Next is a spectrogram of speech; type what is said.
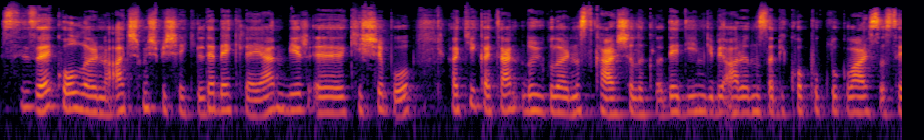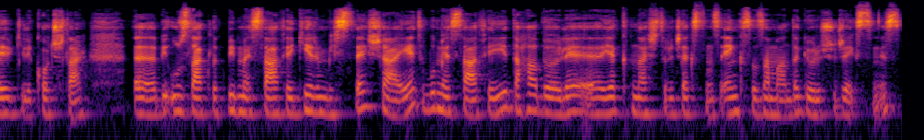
size kollarını açmış bir şekilde bekleyen bir e, kişi bu. Hakikaten duygularınız karşılıklı. Dediğim gibi aranızda bir kopukluk varsa sevgili koçlar, e, bir uzaklık, bir mesafe girmişse şayet bu mesafeyi daha böyle e, yakınlaştıracaksınız. En kısa zamanda görüşeceksiniz.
